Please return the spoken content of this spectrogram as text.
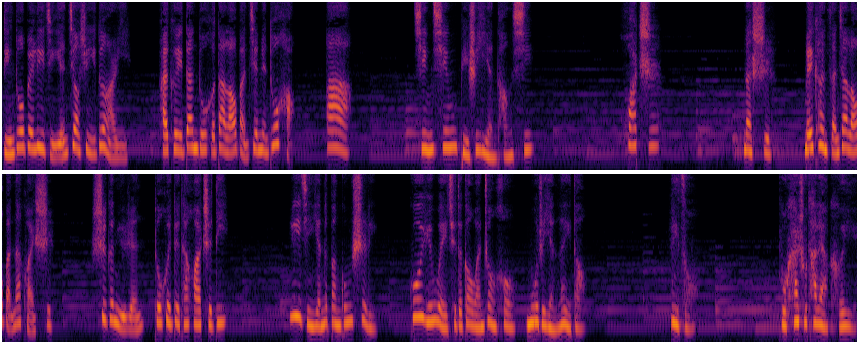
顶多被厉谨言教训一顿而已，还可以单独和大老板见面，多好啊！青青鄙视一眼唐熙，花痴。那是没看咱家老板那款式，是个女人都会对他花痴的。厉谨言的办公室里，郭云委屈的告完状后，摸着眼泪道：“厉总，不开除他俩可以，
